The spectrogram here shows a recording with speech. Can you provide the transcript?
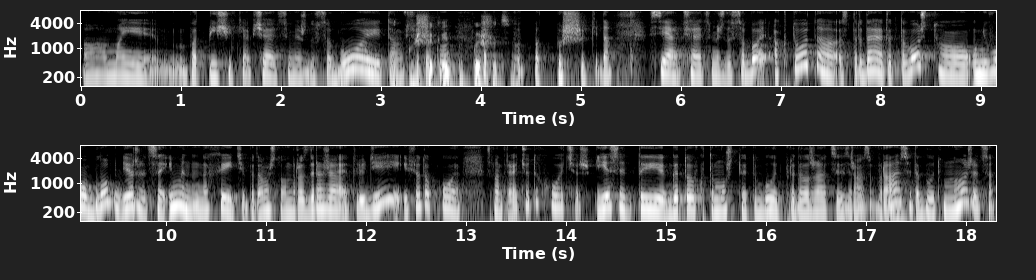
мои подписчики общаются между собой, там все такое. Подписчицы. Под, подписчики, да. Все общаются между собой, а кто-то страдает от того, что у него блог держится именно на хейте, потому что он раздражает людей и все такое. Смотря, что ты хочешь. Если ты готов к тому, что это будет продолжаться из раза в раз, это будет множиться,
